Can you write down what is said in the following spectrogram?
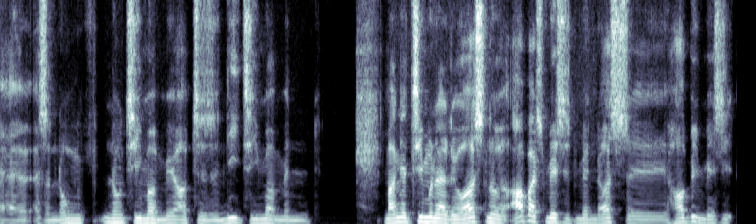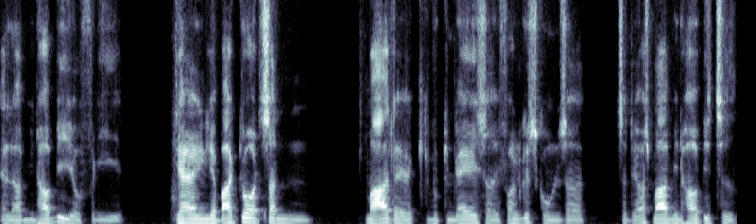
Uh, altså, nogle, nogle timer mere op til 9 timer, men mange af timerne er det jo også noget arbejdsmæssigt, men også øh, hobbymæssigt, eller min hobby jo, fordi det har jeg egentlig bare gjort sådan meget, da jeg gik på gymnasiet og i folkeskolen, så, så det er også meget min hobbytid.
